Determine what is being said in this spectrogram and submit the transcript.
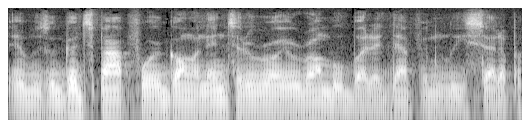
It was a good spot for it going into the Royal Rumble, but it definitely set up a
